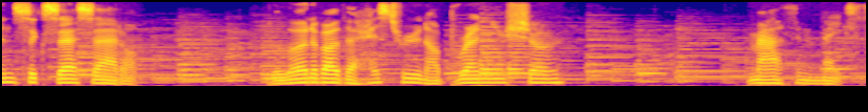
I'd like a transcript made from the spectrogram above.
and Success add-on. You'll learn about the history in our brand new show, Math and Mate.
